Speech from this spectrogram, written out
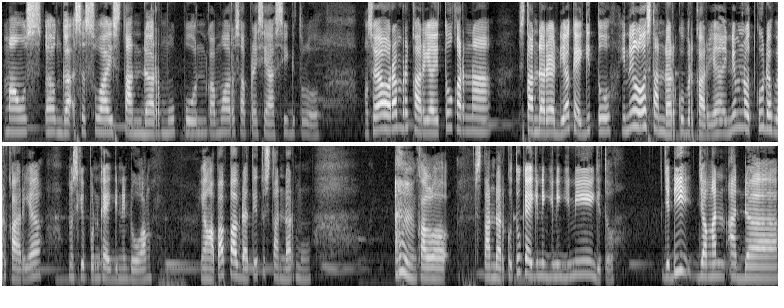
mau eh, nggak uh, sesuai standarmu pun kamu harus apresiasi gitu loh. Maksudnya orang berkarya itu karena standarnya dia kayak gitu. Ini loh standarku berkarya ini menurutku udah berkarya meskipun kayak gini doang. Ya nggak apa-apa berarti itu standarmu. Kalau standarku tuh kayak gini gini gini gitu jadi jangan ada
